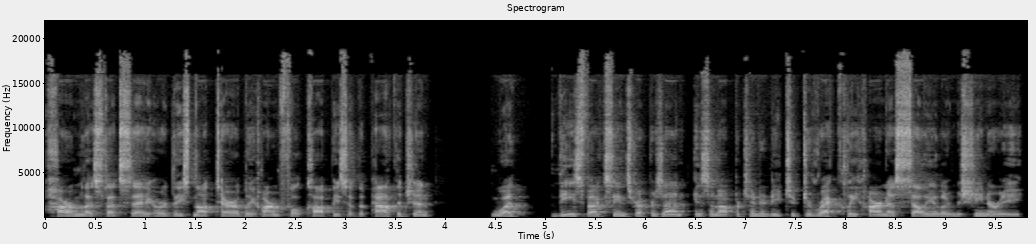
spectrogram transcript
harmless, let's say, or at least not terribly harmful copies of the pathogen, what these vaccines represent is an opportunity to directly harness cellular machinery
